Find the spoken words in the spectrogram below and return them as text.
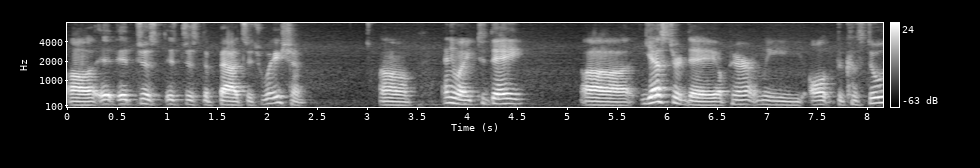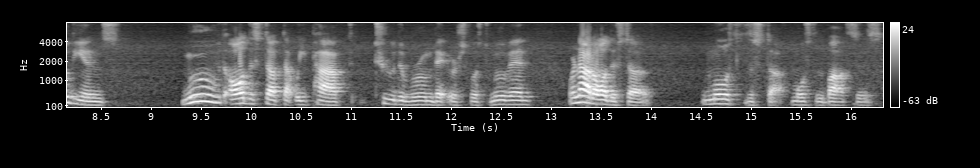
Uh, it, it just it's just a bad situation. Uh, anyway, today, uh, yesterday, apparently all the custodians moved all the stuff that we packed to the room that we are supposed to move in. Or not all the stuff, most of the stuff, most of the boxes,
